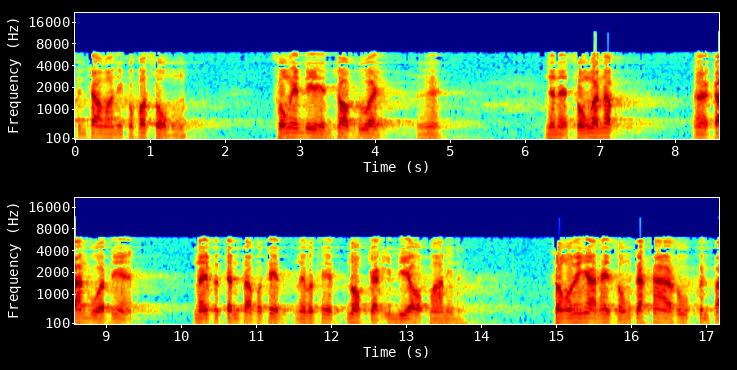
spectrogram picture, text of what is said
เป็นเจ้ามานี่ก็เพราะสงฆ์ สงเห็นดีเห็นชอบด้วยนั่นแหละสงฆ์นับการบวชเนี่ย ในประจันตประเทศในประเทศนอกจากอินเดียออกมานี่นะทรงอนุญาตให้สงฆ์จะห้ารูปขึ้นไป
